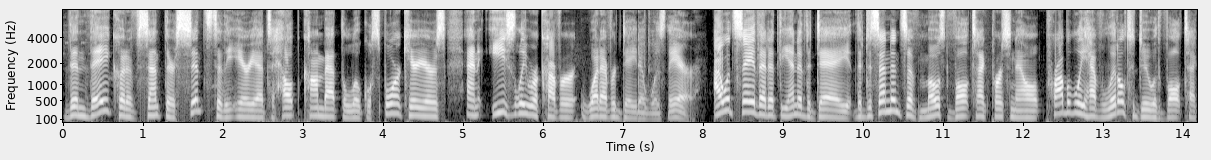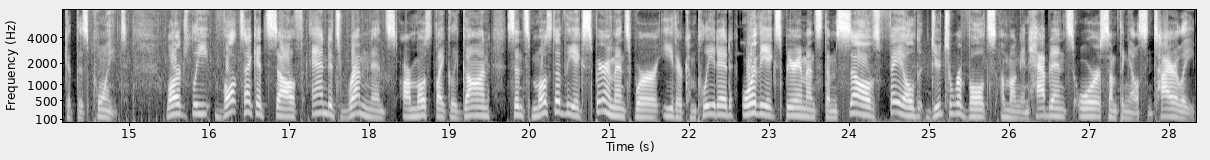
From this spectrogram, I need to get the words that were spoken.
then they could have sent their synths to the area to help combat the local spore carriers and easily recover whatever data was there. I would say that at the end of the day, the descendants of most Vault-Tec personnel probably have little to do with Vault-Tec at this point. Largely, Vault-Tec itself and its remnants are most likely gone since most of the experiments were either completed or the experiments themselves failed due to revolts among inhabitants or something else entirely.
